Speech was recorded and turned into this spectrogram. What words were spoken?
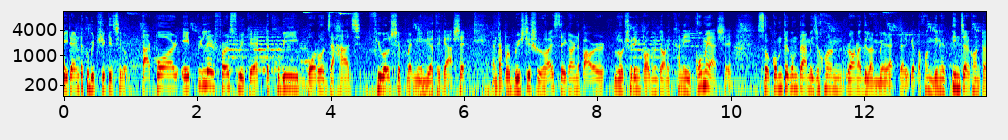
এই টাইমটা খুবই ট্রিকি ছিল। তারপর এপ্রিলের ফার্স্ট উইকে একটা খুবই বড় জাহাজ ফিউয়েল শিপমেন্ট ইন্ডিয়া থেকে আসে অ্যান্ড তারপর বৃষ্টি শুরু হয়, সেই কারণে পাওয়ার লোডশেডিং প্রবলেমটা অনেকখানি কমে আসে। সো কমতে কমতে আমি যখন রওনা দিলাম মেয়ের এক তারিখে, তখন দিনে তিন চার ঘণ্টা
